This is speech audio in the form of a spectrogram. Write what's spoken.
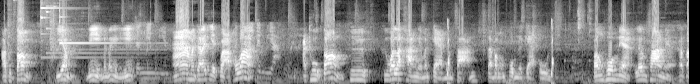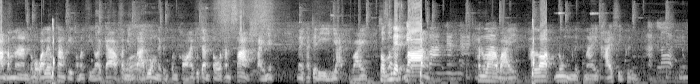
เอาถูกต้องเยี่ยมนี่มันต้องอย่างนี้ จะเนียนเนียนอ่ามันจะละเอียดกว่า เพราะว่าจะดูหยาบอะถูกต้องคือคือวัดระฆังเนี่ยมันแก่มวลสารแต่บางพรมเนี่ยแก่ปูนบางพรมเนี่ยเริ่มสร้างเนี่ยถ้าตามตำนานเขาบอกว่าเริ่มสร้างปี 2409เสมียนตาด้วงเนี่ยเป็นคนขอให้ผู้จันโตท่านสร้างใส่ในในพระเจดีย์ใหญ่ไว้ สมเด็จบางบางนางหนาท่านว่าไว้ พระลอดนุ่มหนึกในคล้ายสีพึ่งพระลอดนุ่ม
